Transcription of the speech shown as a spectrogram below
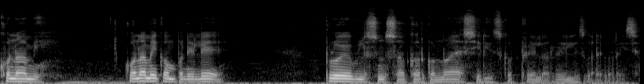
कोनामी। कोनामी कम्पनीले प्रो एभोल्युसन सकरको नयाँ सिरिजको ट्रेलर रिलिज गरेको रहेछ।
